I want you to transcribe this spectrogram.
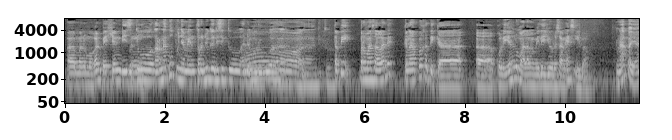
uh, menemukan passion di seni Betul, karena gue punya mentor juga di situ, ada guru gue, Oh. Nah, gitu. Tapi permasalahannya kenapa ketika uh, kuliah lu malah memilih jurusan SI bang? Kenapa ya?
